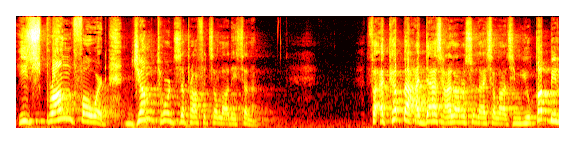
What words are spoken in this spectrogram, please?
He sprung forward, jumped towards the Prophet ﷺ. فأكب عداس على رسول الله صلى الله عليه وسلم يقبل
